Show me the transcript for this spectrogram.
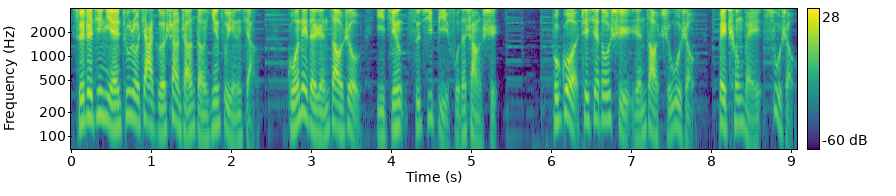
随着今年猪肉价格上涨等因素影响。国内的人造肉已经此起彼伏的上市，不过这些都是人造植物肉，被称为素肉。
